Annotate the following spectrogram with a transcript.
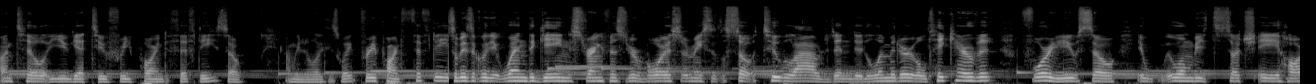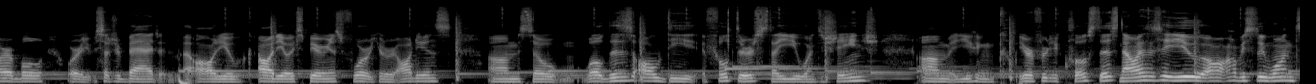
until you get to 3.50. So I'm gonna like this way 3.50 so basically when the gain strengthens your voice or makes it so too loud then the limiter will take care of it for you. So it, it won't be such a horrible or such a bad uh, audio audio experience for your audience. Um so well this is all the filters that you want to change. Um, you can you're free to close this. Now, as I say, you obviously want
